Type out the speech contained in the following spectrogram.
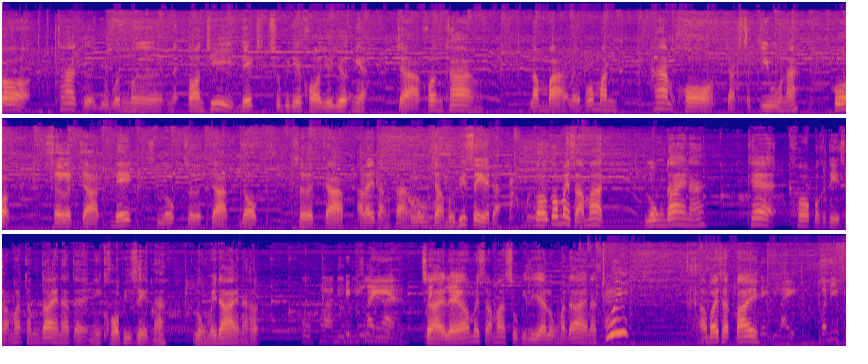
ก็ถ้าเกิดอยู่บนมือในตอนที่เด็กซูเปอร์เดียคอเยอะๆเนี่ยจะค่อนข้างลำบากเลย เพราะมันห้ามคอจากสกิลนะ พวกเสิร์ชจากเด็กเสิร์ชจากดอกเสิร์ชจากอะไรต่างๆ ลงจากมือพิเศษอะจากมือก็ก็ไม่สามารถลงได้นะ แค่คอปกติสามารถทำได้นะ แต่นี่คอพิเศษนะ ลงไม่ได้นะครับโคพลาดินเด็กไรอะใช่แล้วไม่สามารถซูเปอร์เรียลงมาได้นะทุยเอาใบถัดไปเด็กไรบัดดี้ไฟ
